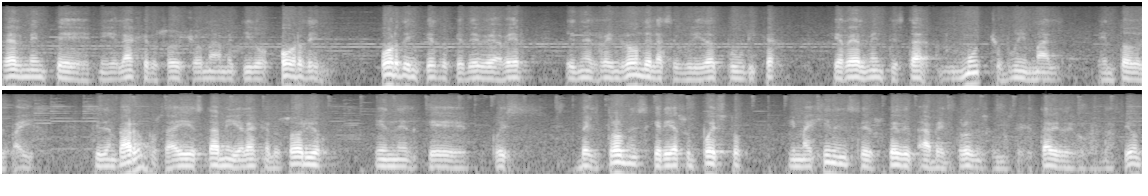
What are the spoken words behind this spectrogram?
realmente Miguel Ángel Osorio Chong ha metido orden, orden que es lo que debe haber en el renglón de la seguridad pública, que realmente está mucho, muy mal en todo el país. Sin embargo, pues ahí está Miguel Ángel Osorio, en el que pues Beltrones quería su puesto, imagínense ustedes a Beltrones como secretario de Gobernación,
